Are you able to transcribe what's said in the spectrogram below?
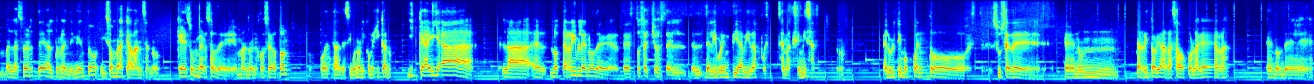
Mala suerte, alto rendimiento y sombra que avanza, ¿no? Que es un verso de Manuel José Otón poeta decimonónico mexicano, y que ahí ya lo terrible ¿no? de, estos hechos del, del, libro Impía Vida pues se maximizan. El último cuento este, sucede en un territorio arrasado por la guerra, en donde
